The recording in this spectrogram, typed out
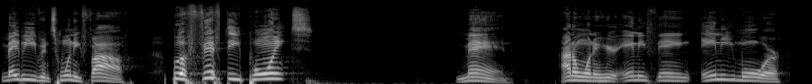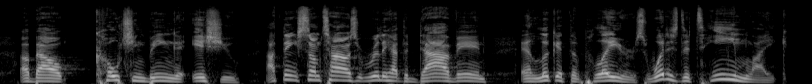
maybe even 25 but 50 points, man, I don't want to hear anything anymore about coaching being an issue. I think sometimes you really have to dive in and look at the players. What is the team like?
